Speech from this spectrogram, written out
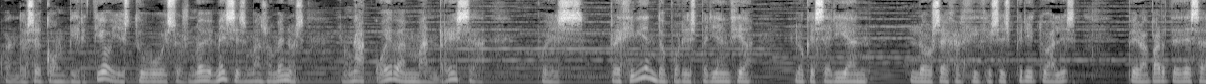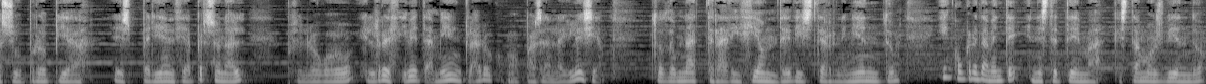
cuando se convirtió y estuvo esos nueve meses más o menos en una cueva en Manresa, pues recibiendo por experiencia lo que serían los ejercicios espirituales, pero aparte de esa su propia experiencia personal, pues luego él recibe también, claro, como pasa en la iglesia, toda una tradición de discernimiento y concretamente en este tema que estamos viendo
